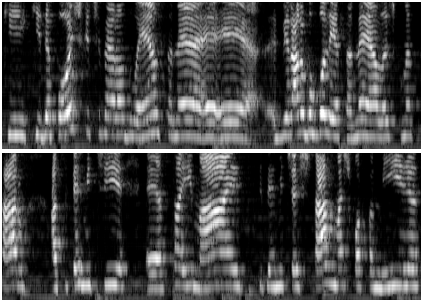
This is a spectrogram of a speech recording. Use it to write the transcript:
que, que depois que tiveram a doença, né, é, é, viraram borboleta, né? Elas começaram a se permitir é, sair mais, se permitir estar mais com a família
